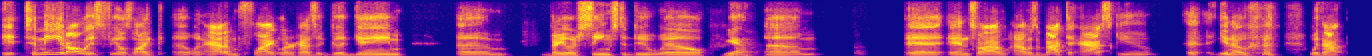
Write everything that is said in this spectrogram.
It to me, it always feels like uh, when Adam Flagler has a good game, um, Baylor seems to do well. Yeah. Um, and, and so I, I was about to ask you, uh, you know, without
